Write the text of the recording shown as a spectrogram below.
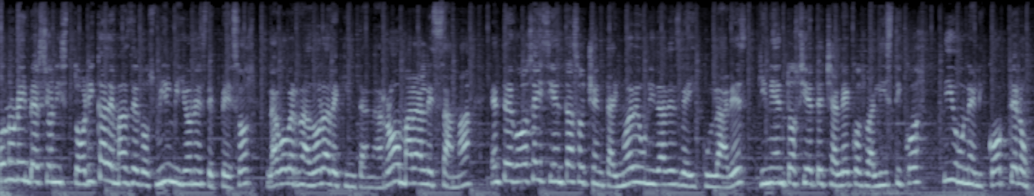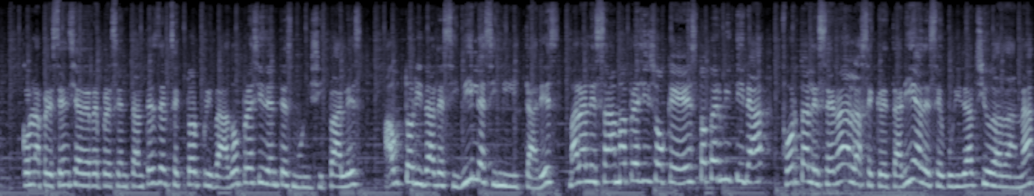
con una inversión histórica de más de 2 mil millones de pesos, la gobernadora de Quintana Roo, Mara Lezama, entregó 689 unidades vehiculares, 507 chalecos balísticos y un helicóptero. Con la presencia de representantes del sector privado, presidentes municipales, autoridades civiles y militares, Mara Lezama precisó que esto permitirá fortalecer a la Secretaría de Seguridad Ciudadana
